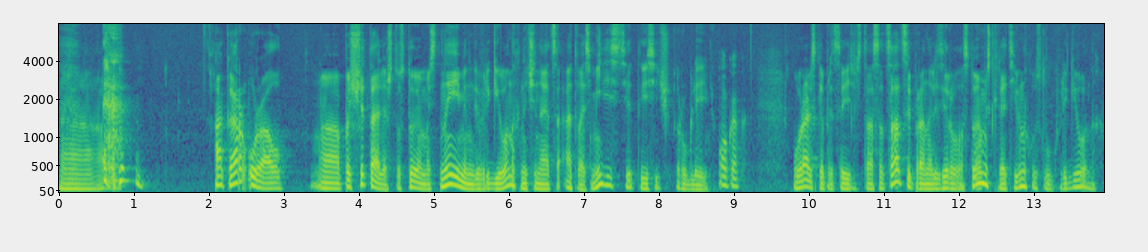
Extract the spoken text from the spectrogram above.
А, Акар Урал а, посчитали, что стоимость нейминга в регионах начинается от 80 тысяч рублей. О как. Уральское представительство ассоциации проанализировало стоимость креативных услуг в регионах.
